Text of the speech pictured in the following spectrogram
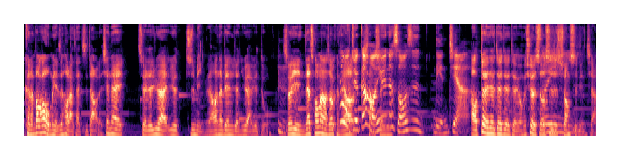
可能包括我们也是后来才知道的。现在随着越来越知名，然后那边人越来越多，嗯，所以你在冲浪的时候可能要。但我觉得刚好，因为那时候是连假。哦，对对对对对，我们去的时候是双十连假。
